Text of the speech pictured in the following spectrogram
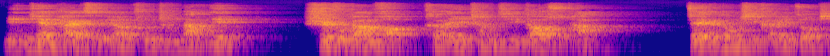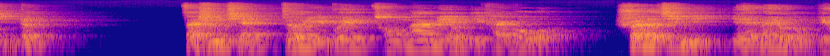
明天太子要出城打猎，师傅刚好可以趁机告诉他，这个东西可以做凭证。在生前，这玉龟从来没有离开过我。”摔到井里也没有弄丢，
